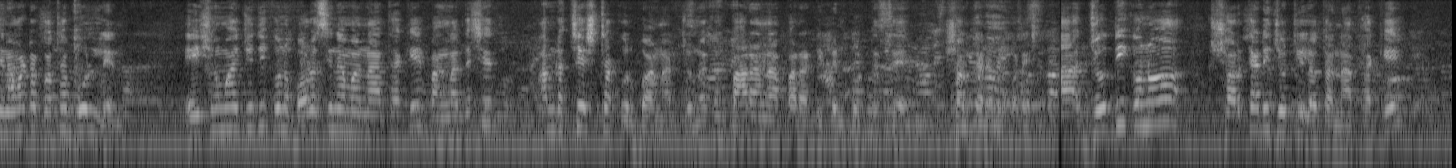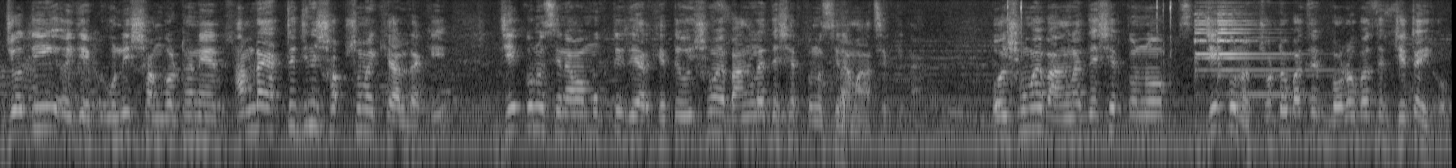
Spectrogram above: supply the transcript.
সিনেমাটার কথা বললেন, এই সময় যদি কোনো বড় সিনেমা না থাকে বাংলাদেশের আমরা চেষ্টা করব আনার জন্য। এখন পারা না পারা ডিপেন্ড করতেছে সরকারের উপরে। যদি কোনো সরকারি জটিলতা না থাকে, যদি ওই যে উনিশ সংগঠনের, আমরা একটা জিনিস সবসময় খেয়াল রাখি, যে কোনো সিনেমা মুক্তি দেওয়ার ক্ষেত্রে ওই সময় বাংলাদেশের কোনো সিনেমা আছে কিনা। ওই সময় বাংলাদেশের কোনো, যে কোনো ছোট বাজেট বড় বাজেট যেটাই হোক,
